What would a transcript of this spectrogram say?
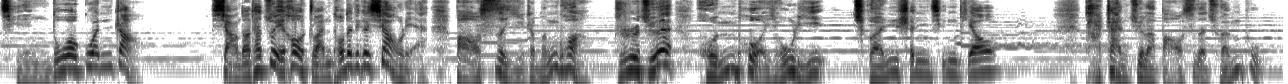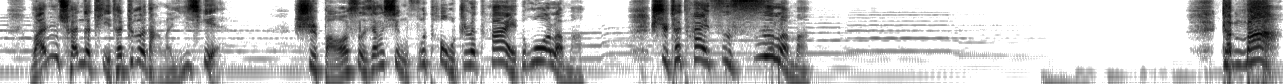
请多关照。”想到他最后转头的那个笑脸，宝四倚着门框，只觉魂魄游离，全身轻飘。他占据了宝四的全部，完全的替他遮挡了一切。是宝四将幸福透支的太多了吗？是他太自私了吗？干嘛？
